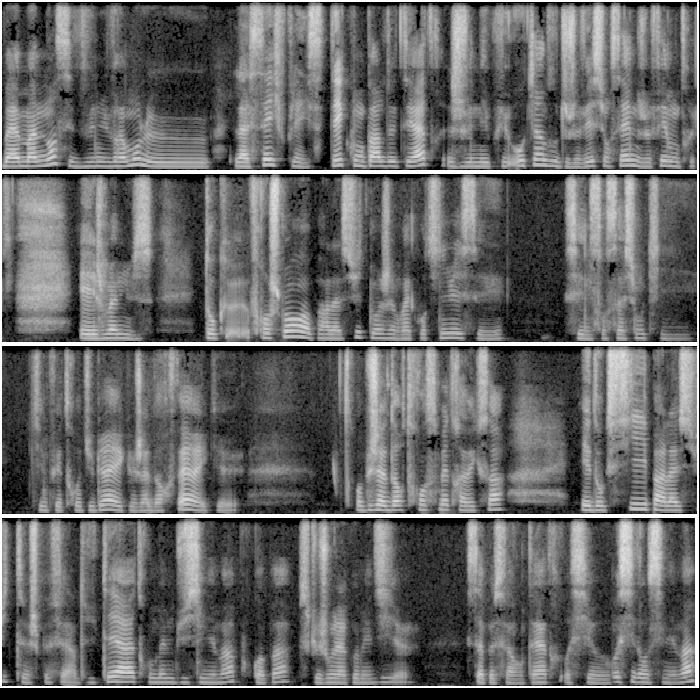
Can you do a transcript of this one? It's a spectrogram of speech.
bah, maintenant, c'est devenu vraiment le, la safe place. Dès qu'on parle de théâtre, je n'ai plus aucun doute. Je vais sur scène, je fais mon truc. Et je m'amuse. Donc, euh, franchement, par la suite, moi, j'aimerais continuer. C'est, c'est une sensation qui, qui me fait trop du bien et que j'adore faire et que, en plus, j'adore transmettre avec ça. Et donc, si par la suite, je peux faire du théâtre ou même du cinéma, pourquoi pas? Parce que jouer la comédie, euh, ça peut se faire en théâtre, aussi, au- aussi dans le cinéma.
